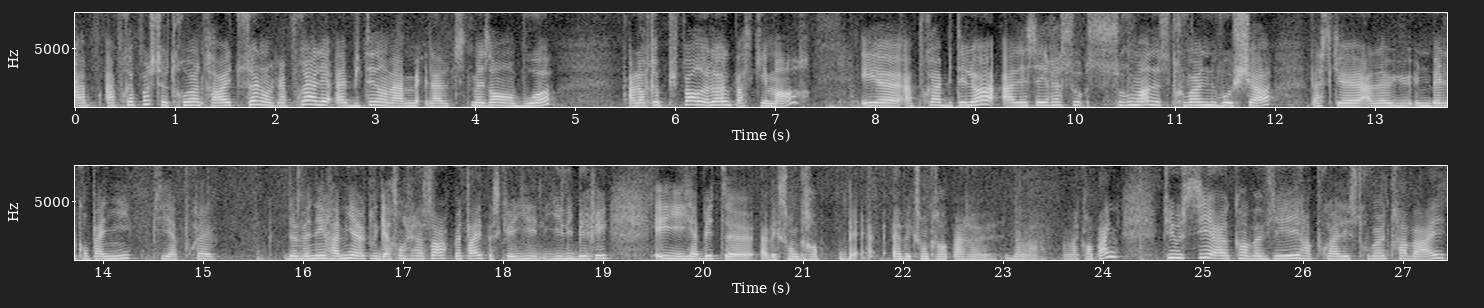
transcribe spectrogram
elle, pourrait pas se trouver un travail tout seul, donc elle pourrait aller habiter dans la, petite maison en bois. Elle aurait plus peur de l'ogre parce qu'il est mort. Et euh, elle pourrait habiter là. Elle essayerait sûrement de se trouver un nouveau chat parce qu'elle a eu une belle compagnie. Puis elle devenir amie avec le garçon chasseur peut-être parce qu'il est, libéré et il habite euh, avec son grand ben, avec son grand-père euh, dans, la, campagne. Puis aussi euh, quand elle va vieillir, elle pourrait aller se trouver un travail.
